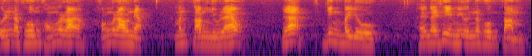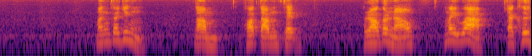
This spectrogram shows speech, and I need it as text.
อุณหภูมิของเราของเราเนี่ย มันต่ำอยู่แล้ว และ ยิ่งไปอยู่ในที่มีอุณหภูมิต่ำมันก็ยิ่งต่ำพอต่ำเสร็จ เราก็หนาวไม่ว่าจะขึ้น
